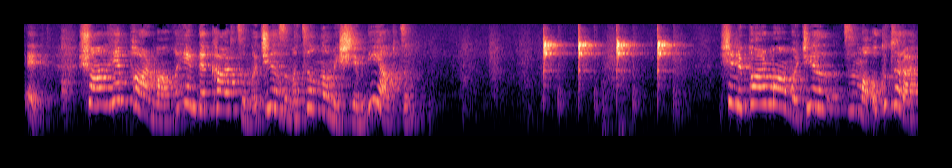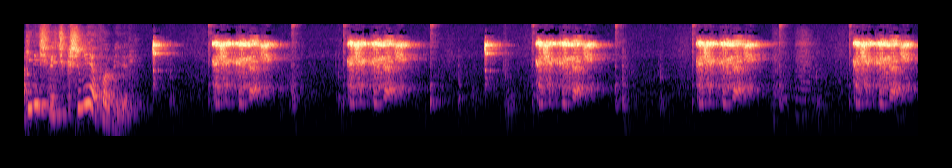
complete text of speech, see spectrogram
Evet. Şu an hem parmağımı hem de kartımı cihazıma tanımlama işlemini yaptım. Şimdi parmağımı cihazıma okutarak giriş ve çıkışımı yapabilirim. Teşekkürler. Teşekkürler. Teşekkürler. Teşekkürler. Teşekkürler.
